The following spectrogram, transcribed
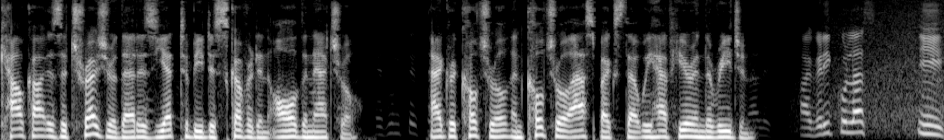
Cauca is a treasure that is yet to be discovered in all the natural, agricultural and cultural aspects that we have here in the region. agrícolas y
